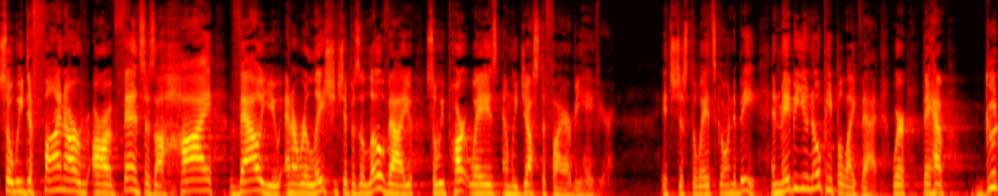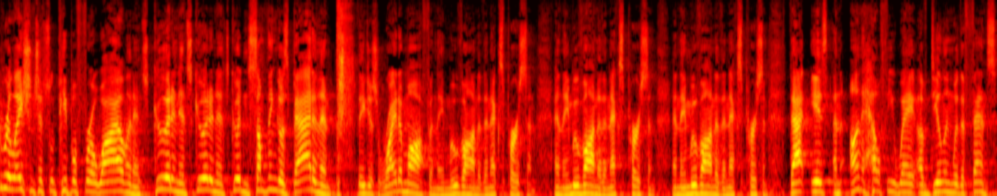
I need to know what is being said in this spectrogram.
So we define our, our offense as a high value and a relationship as a low value, so we part ways and we justify our behavior. It's just the way it's going to be. And maybe you know people like that, where they have good relationships with people for a while and it's good and it's good and it's good and something goes bad and then pff, they just write them off and they move on to the next person and they move on to the next person and they move on to the next person. That is an unhealthy way of dealing with offense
